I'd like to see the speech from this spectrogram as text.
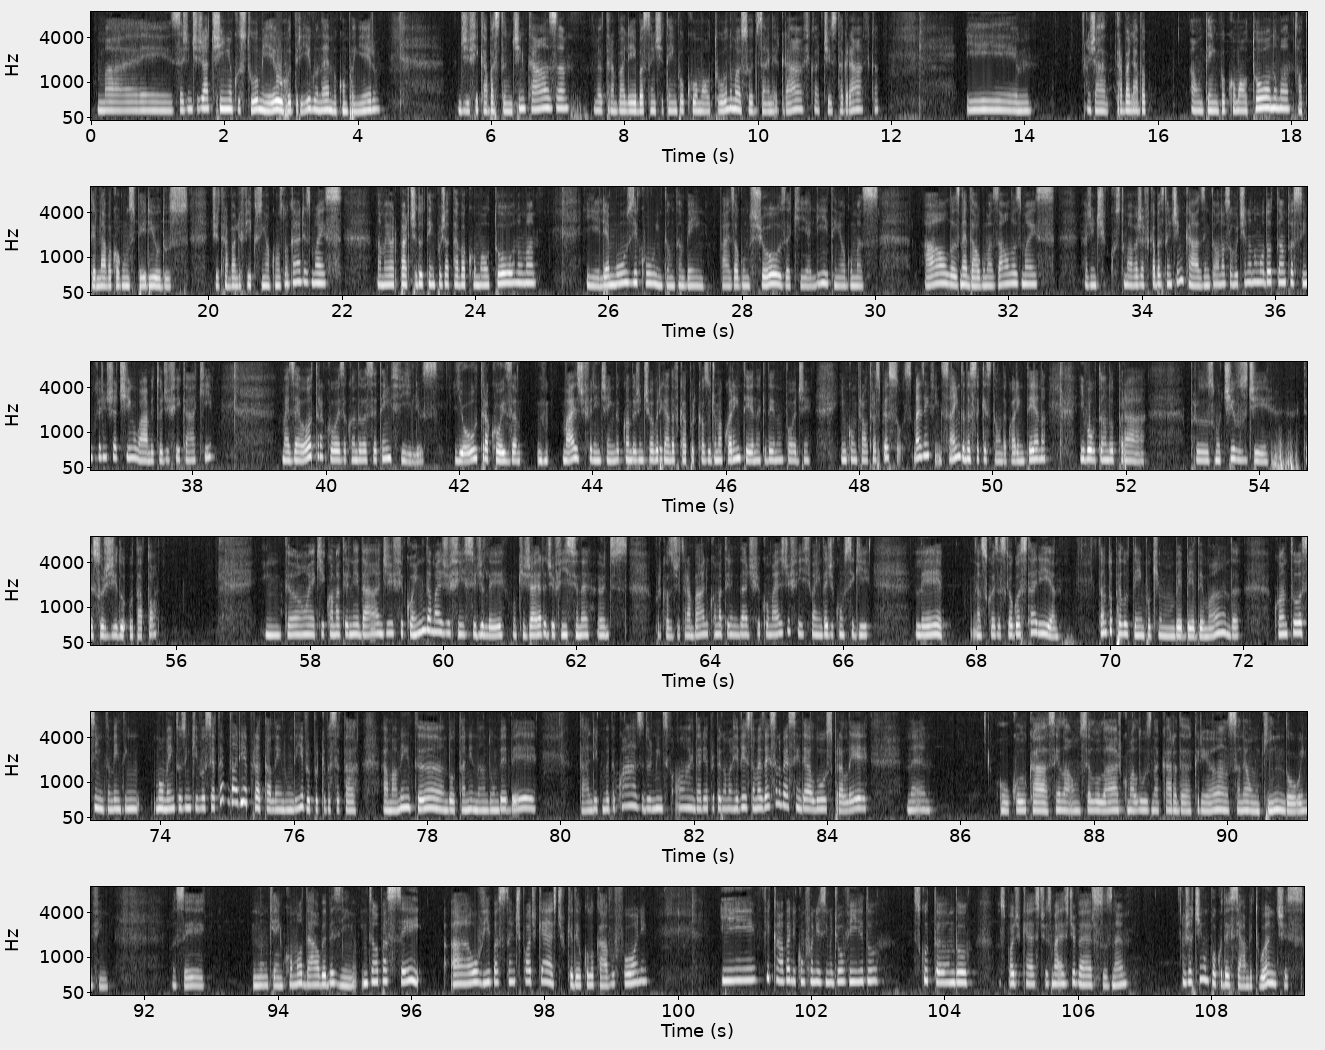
Mas a gente já tinha o costume, eu, o Rodrigo, né, meu companheiro, de ficar bastante em casa. Eu trabalhei bastante tempo como autônoma, eu sou designer gráfica, artista gráfica. E já trabalhava há um tempo como autônoma, alternava com alguns períodos de trabalho fixo em alguns lugares, mas na maior parte do tempo já estava como autônoma. E ele é músico, então também faz alguns shows aqui e ali, tem algumas aulas, né, dá algumas aulas, mas a gente costumava já ficar bastante em casa, então a nossa rotina não mudou tanto assim, porque a gente já tinha o hábito de ficar aqui. Mas é outra coisa quando você tem filhos. E outra coisa mais diferente ainda quando a gente é obrigada a ficar por causa de uma quarentena, que daí não pode encontrar outras pessoas. Mas enfim, saindo dessa questão da quarentena e voltando para os motivos de ter surgido o Tató, então é que com a maternidade ficou ainda mais difícil de ler, o que já era difícil, né, antes, por causa de trabalho. Com a maternidade ficou mais difícil ainda de conseguir ler as coisas que eu gostaria. Tanto pelo tempo que um bebê demanda, quanto assim, também tem momentos em que você até daria para estar tá lendo um livro, porque você está amamentando ou está ninando um bebê, tá ali com o bebê quase dormindo, você fala, ai, daria para pegar uma revista, mas daí você não vai acender a luz para ler, né? Ou colocar, sei lá, um celular com uma luz na cara da criança, né, um Kindle, enfim. Você não quer incomodar o bebezinho. Então eu passei a ouvir bastante podcast, porque daí eu colocava o fone e ficava ali com o fonezinho de ouvido, escutando os podcasts mais diversos, né? Eu já tinha um pouco desse hábito antes,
